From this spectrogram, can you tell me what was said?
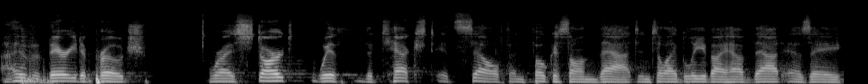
I have a varied approach where I start with the text itself and focus on that until I believe I have that as a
